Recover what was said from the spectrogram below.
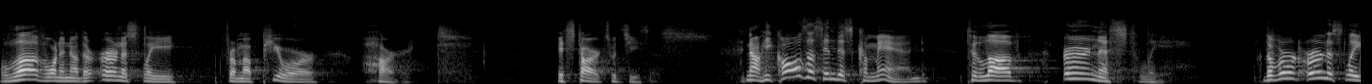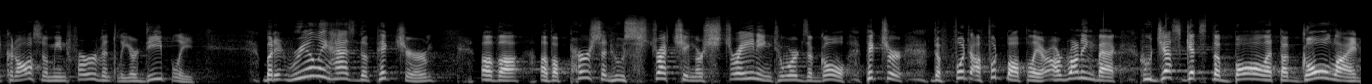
Love one another earnestly from a pure heart. It starts with Jesus. Now, he calls us in this command to love earnestly. The word earnestly could also mean fervently or deeply, but it really has the picture of a, of a person who's stretching or straining towards a goal. Picture the foot, a football player, a running back who just gets the ball at the goal line,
